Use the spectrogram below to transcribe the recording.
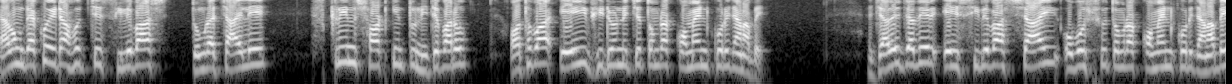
এবং দেখো এটা হচ্ছে সিলেবাস তোমরা চাইলে স্ক্রিনশট কিন্তু নিতে পারো। অথবা এই ভিডিওর নিচে তোমরা কমেন্ট করে জানাবে। যাদের যাদের এই সিলেবাস চাই, অবশ্যই তোমরা কমেন্ট করে জানাবে।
